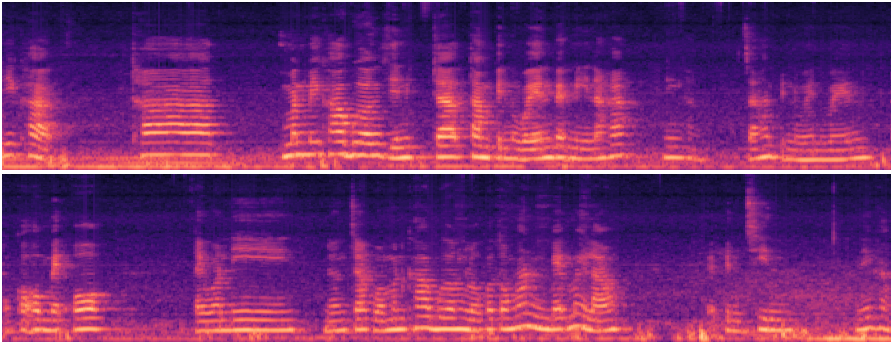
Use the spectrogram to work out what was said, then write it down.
นี่ค่ะ ถ้ามันไม่ข้าวเบืองจิจะทำเป็นแหวนแบบนี้นะคะ นี่ค่ะ จะหั่นเป็นแหวนแหวนแล้วก็เอาเม็ดออก แต่วันนี้เนื่องจากว่ามันข้าวเบืองเราก็ต้องหั่นแบบไม่แล้วแบบเป็นชิ้นนี่ค่ะ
